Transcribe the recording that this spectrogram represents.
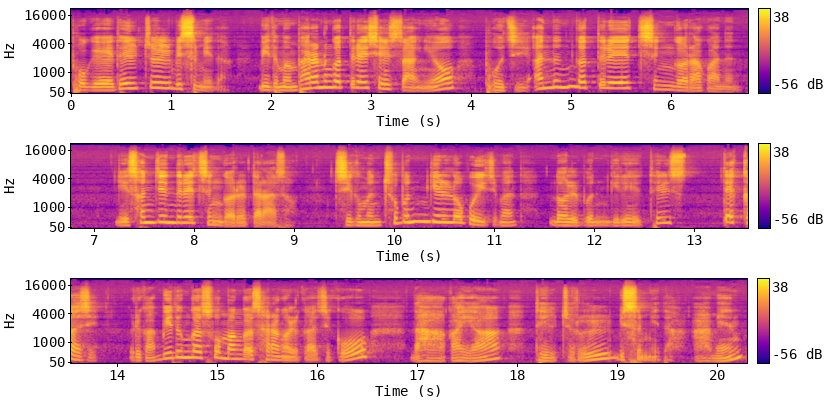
보게 될 줄 믿습니다. 믿음은 바라는 것들의 실상이요 보지 않는 것들의 증거라고 하는 이 선진들의 증거를 따라서 지금은 좁은 길로 보이지만 넓은 길이 될 때까지 우리가 믿음과 소망과 사랑을 가지고 나아가야 될 줄을 믿습니다. 아멘.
